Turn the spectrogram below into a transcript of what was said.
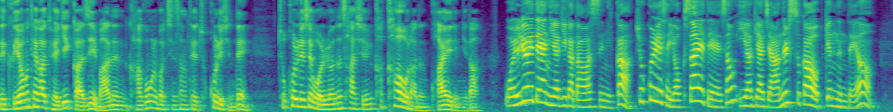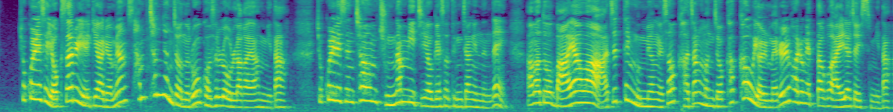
근데 그 형태가 되기까지 많은 가공을 거친 상태의 초콜릿인데 초콜릿의 원료는 사실 카카오라는 과일입니다. 원료에 대한 이야기가 나왔으니까 초콜릿의 역사에 대해서 이야기하지 않을 수가 없겠는데요. 초콜릿의 역사를 얘기하려면 3천년 전으로 거슬러 올라가야 합니다. 초콜릿은 처음 중남미 지역에서 등장했는데 아마도 마야와 아즈텍 문명에서 가장 먼저 카카오 열매를 활용했다고 알려져 있습니다.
